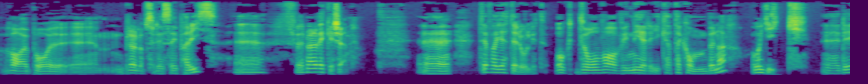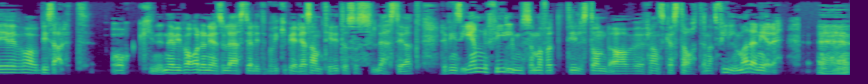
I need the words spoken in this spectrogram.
var på bröllopsresa i Paris för några veckor sedan. Det var jätteroligt. Och då var vi nere i katakomberna och gick. Det var bisarrt. Och när vi var där nere så läste jag lite på Wikipedia samtidigt och så läste jag att det finns en film som har fått tillstånd av eh, franska staten att filma där nere. Eh,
